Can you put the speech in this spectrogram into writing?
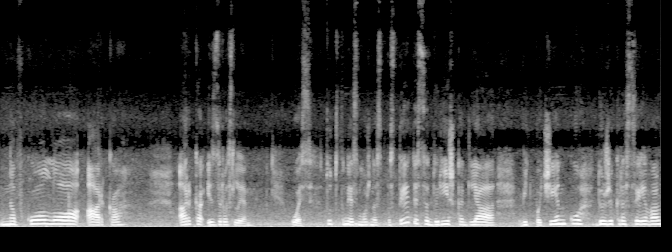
навколо арка, арка із рослин. Ось тут вниз можна спуститися, доріжка для відпочинку дуже красива.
